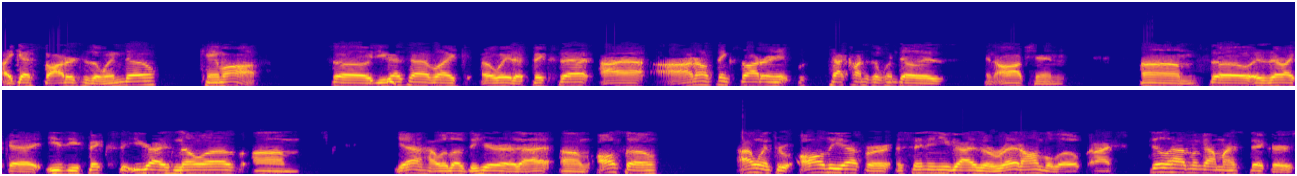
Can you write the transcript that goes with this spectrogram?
I guess, soldered to the window came off. So you guys have like a way to fix that? I I don't think soldering it back onto the window is an option. Um, so is there like a easy fix that you guys know of? Um, yeah, I would love to hear that. Um, also, I went through all the effort of sending you guys a red envelope and I still haven't got my stickers.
